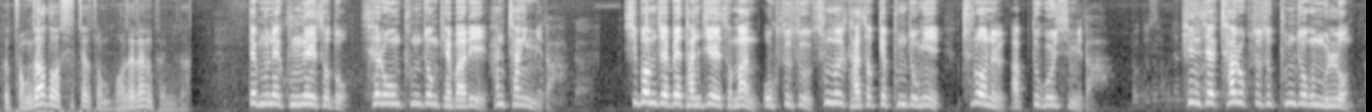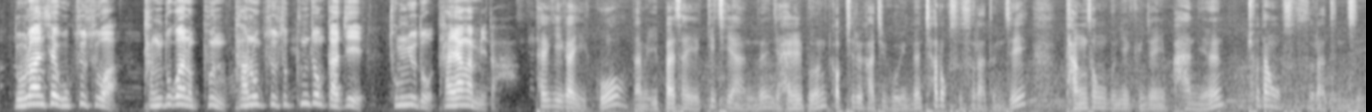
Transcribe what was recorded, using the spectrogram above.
그 종자도 실제로 좀 모자라는 편입니다. 때문에 국내에서도 새로운 품종 개발이 한창입니다. 시범 재배 단지에서만 옥수수 25개 품종이 출원을 앞두고 있습니다. 흰색 찰옥수수 품종은 물론 노란색 옥수수와 당도가 높은 단옥수수 품종까지 종류도 다양합니다. 살기가 있고 그다음에 이빨 사이에 끼지 않는 얇은 껍질을 가지고 있는 찰옥수수라든지 당 성분이 굉장히 많은 초당 옥수수라든지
